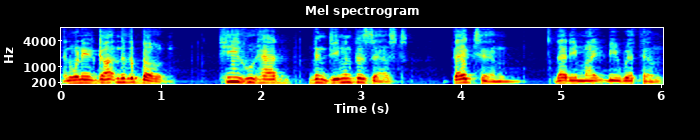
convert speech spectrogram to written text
And when he had gotten to the boat, he who had been demon possessed begged him that he might be with him.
